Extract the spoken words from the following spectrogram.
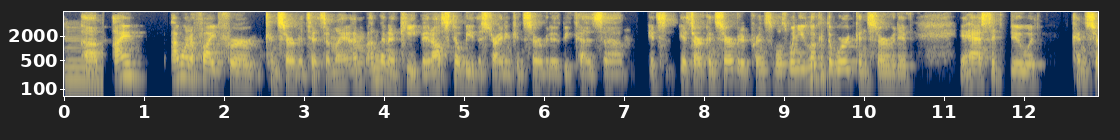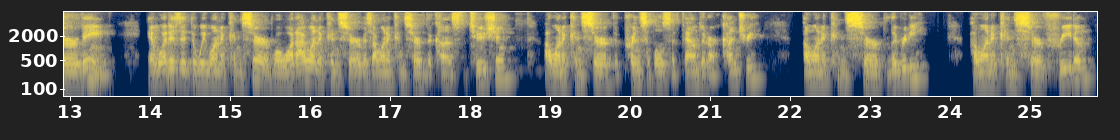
Mm. Uh, I I want to fight for conservatism. I, am I'm, I'm going to keep it. I'll still be the Strident Conservative because uh, It's it's our conservative principles. When you look at the word conservative, it has to do with conserving. And what is it that we want to conserve? Well, what I want to conserve is I want to conserve the Constitution. I want to conserve the principles that founded our country. I want to conserve liberty. I want to conserve freedom.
